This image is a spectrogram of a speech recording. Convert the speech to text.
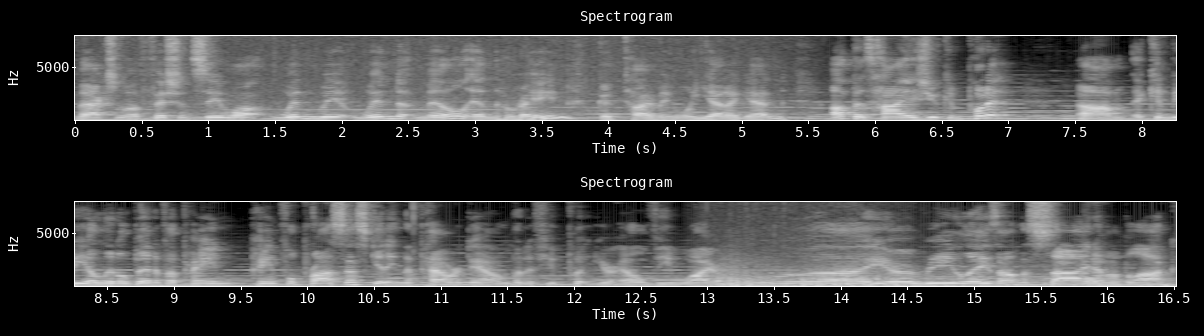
Maximum efficiency wind windmill in the rain. Good timing yet again. Up as high as you can put it. Um, it can be a little bit of a pain, painful process getting the power down, but if you put your LV wire, uh, your relays on the side of a block,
